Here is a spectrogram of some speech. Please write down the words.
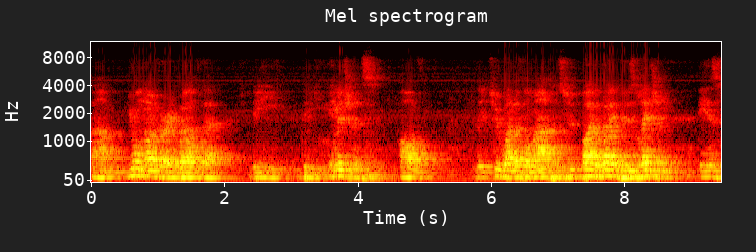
um, you'll know very well that the, the images of the two wonderful martyrs, who, by the way, whose legend is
